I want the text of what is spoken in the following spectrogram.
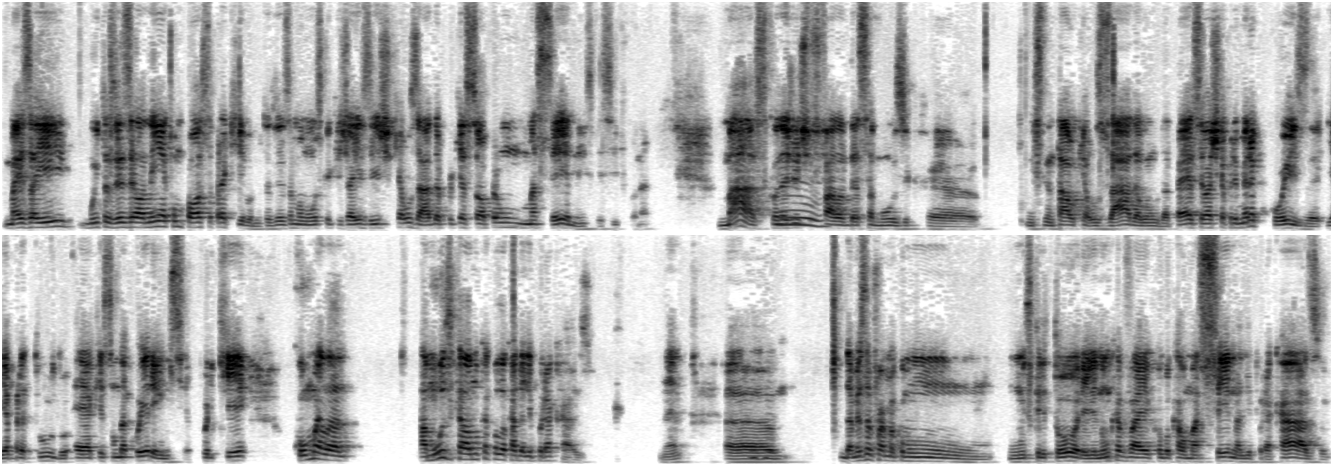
mas aí muitas vezes ela nem é composta para aquilo. Muitas vezes é uma música que já existe, que é usada porque é só para uma cena em específico, né? Mas, quando a gente hum. fala dessa música incidental que é usada ao longo da peça, eu acho que a primeira coisa, e é para tudo, é a questão da coerência. Porque, como ela. A música ela nunca é colocada ali por acaso. Né? Uh, uhum. Da mesma forma como um, um, escritor, ele nunca vai colocar uma cena ali por acaso.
